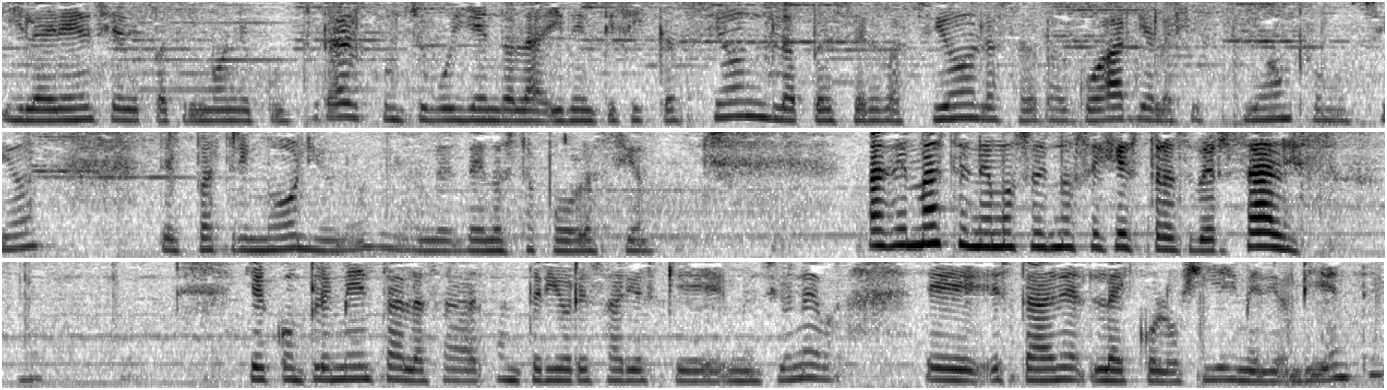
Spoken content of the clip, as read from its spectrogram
y la herencia de patrimonio cultural, contribuyendo a la identificación, la preservación, la salvaguardia, la gestión, promoción del patrimonio de, nuestra población. Además tenemos unos ejes transversales que complementa las anteriores áreas que mencionaba. Eh, está la ecología y medio ambiente,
